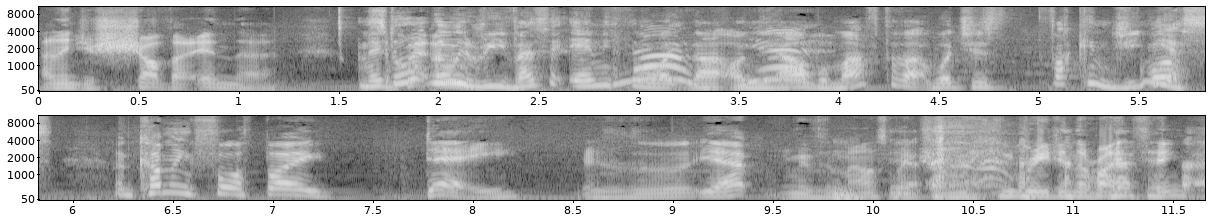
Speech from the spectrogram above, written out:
and then just shove that in there. and they It's don't really of- revisit anything No, like that on the album after that, which is fucking genius. And coming forth by day, is, uh, yeah, move the mouse, make sure I'm reading the right thing.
